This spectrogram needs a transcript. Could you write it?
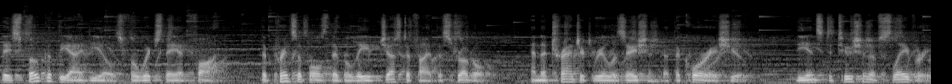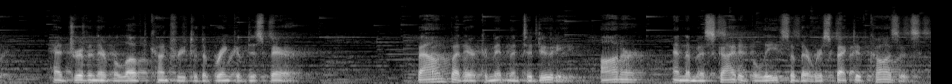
They spoke of the ideals for which they had fought, the principles they believed justified the struggle, and the tragic realization that the core issue, the institution of slavery, had driven their beloved country to the brink of despair. Bound by their commitment to duty, honor, and the misguided beliefs of their respective causes,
